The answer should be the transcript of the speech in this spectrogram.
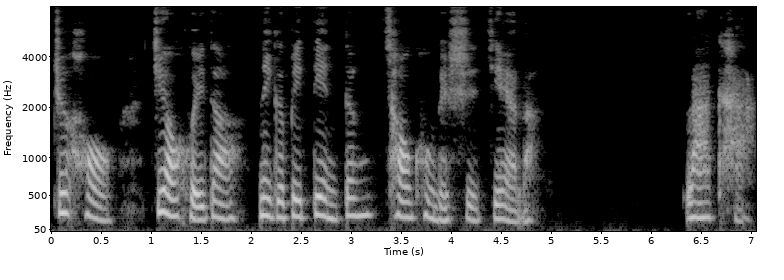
之后就要回到那个被电灯操控的世界了。拉卡。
